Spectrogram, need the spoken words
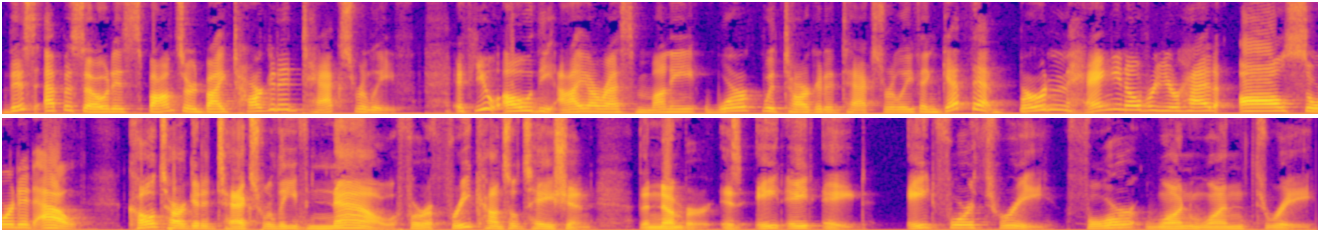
This episode is sponsored by Targeted Tax Relief. If you owe the IRS money, work with Targeted Tax Relief and get that burden hanging over your head all sorted out. Call Targeted Tax Relief now for a free consultation. The number is 888 843 4113.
